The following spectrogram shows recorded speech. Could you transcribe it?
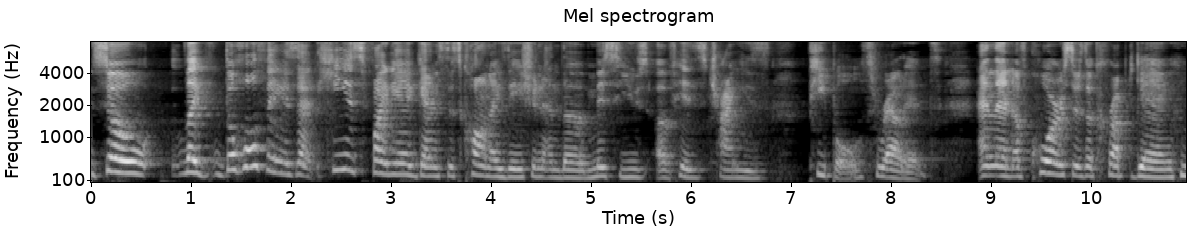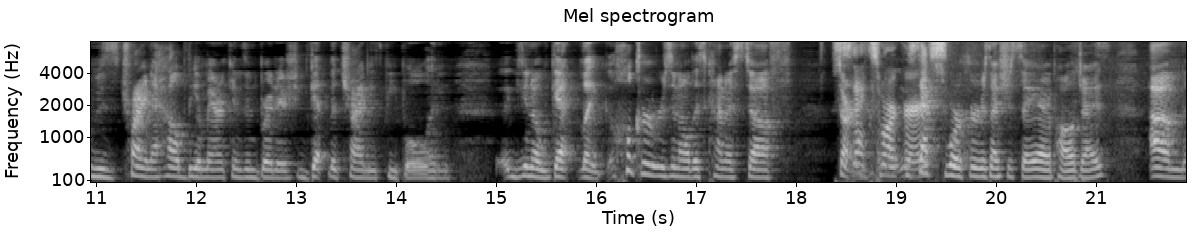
so like the whole thing is that he is fighting against this colonization and the misuse of his chinese people throughout it and then of course there's a corrupt gang who's trying to help the americans and british get the chinese people and you know get like hookers and all this kind of stuff sorry Sex workers. sex workers i should say i apologize um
